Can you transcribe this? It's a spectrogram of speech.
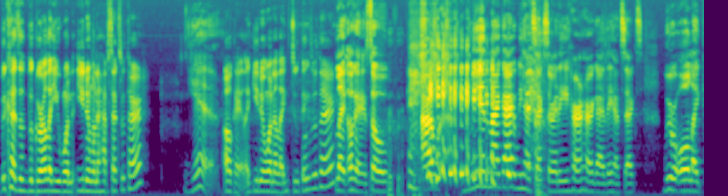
because of the girl that you want you didn't want to have sex with her Yeah. Okay, like you didn't want to like do things with her. Like okay, so I, me and my guy, we had sex already. Her and her guy, they had sex. We were all like,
